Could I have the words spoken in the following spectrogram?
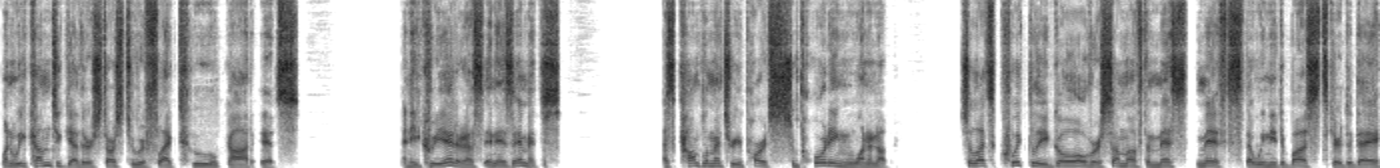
when we come together, starts to reflect who God is. And he created us in his image as complementary parts supporting one another. So let's quickly go over some of the myths, myths that we need to bust here today.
